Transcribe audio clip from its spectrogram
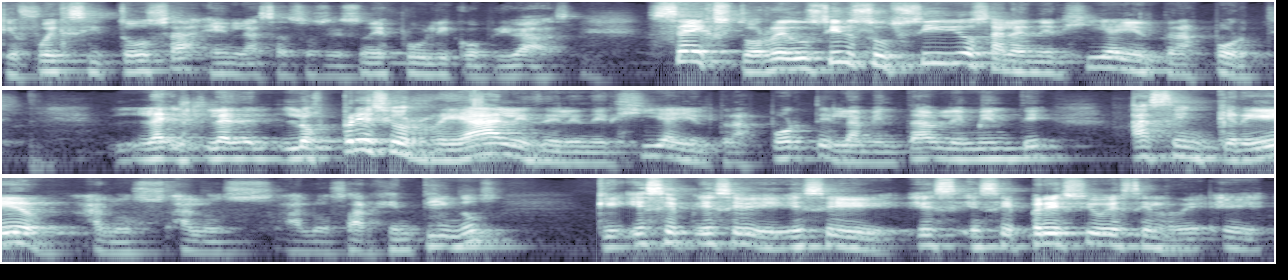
que fue exitosa en las asociaciones público-privadas. Sexto, reducir subsidios a la energía y el transporte. La- la- los precios reales de la energía y el transporte lamentablemente hacen creer a los, a los, a los argentinos que ese, ese, ese, ese, ese precio es, el, re- eh,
